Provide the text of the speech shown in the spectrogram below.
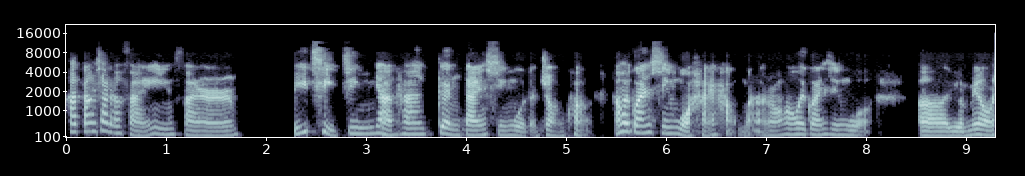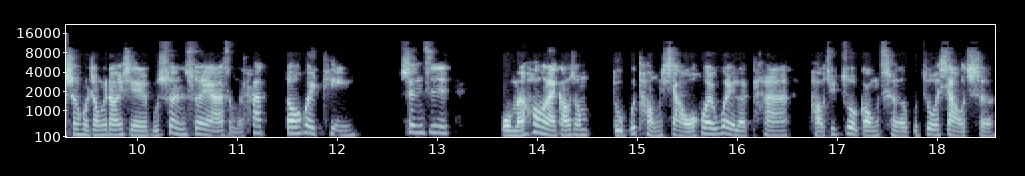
她当下的反应反而比起惊讶，她更担心我的状况。她会关心我还好吗？然后会关心我，呃有没有生活中遇到一些不顺遂啊什么，他都会听。甚至我们后来高中读不同校，我会为了他跑去坐公车，不坐校车，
